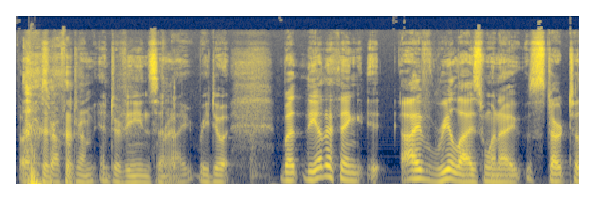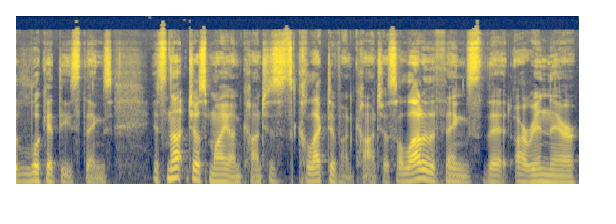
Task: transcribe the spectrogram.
brass raffle drum intervenes and right. I redo it. But the other thing I've realized when I start to look at these things, it's not just my unconscious; it's collective unconscious. A lot of the things that are in there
